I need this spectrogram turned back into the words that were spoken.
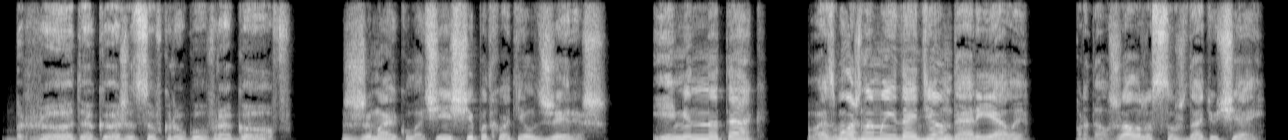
«Брат окажется в кругу врагов», — сжимая кулачище, подхватил Джериш. «Именно так. Возможно, мы и дойдем до Ариалы», — продолжал рассуждать Учай.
